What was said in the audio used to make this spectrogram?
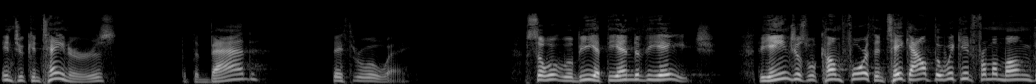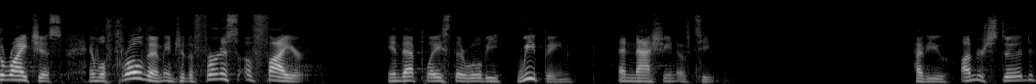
into containers, but the bad they threw away. So it will be at the end of the age. The angels will come forth and take out the wicked from among the righteous and will throw them into the furnace of fire. In that place there will be weeping and gnashing of teeth. Have you understood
